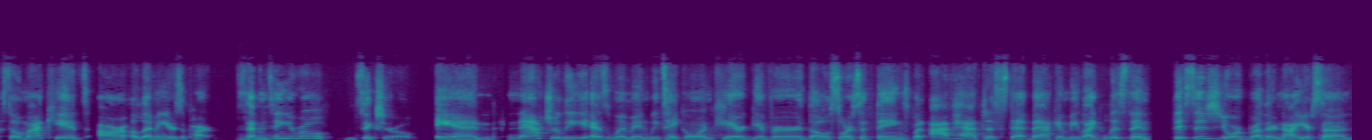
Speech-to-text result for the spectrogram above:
so my kids are 11 years apart Mhm. 17 year old, six year old. And naturally, as women, we take on caregiver, those sorts of things. But I've had to step back and be like, listen, this is your brother, not your son.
